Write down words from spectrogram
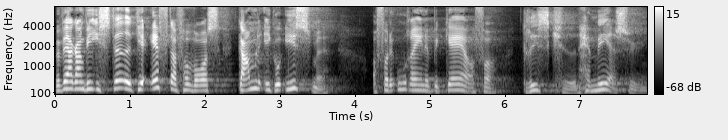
men hver gang vi i stedet giver efter for vores gamle egoisme, og for det urene begær, og for griskheden, hamersyn,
